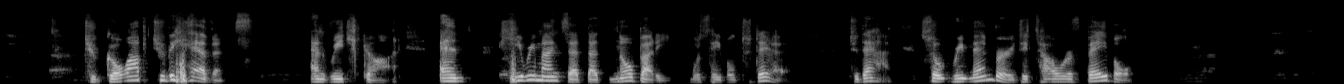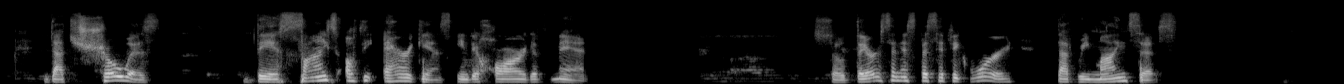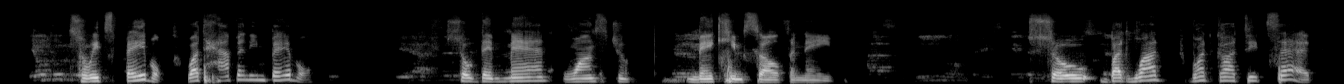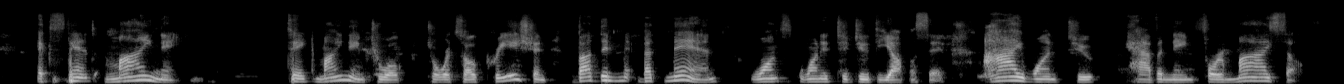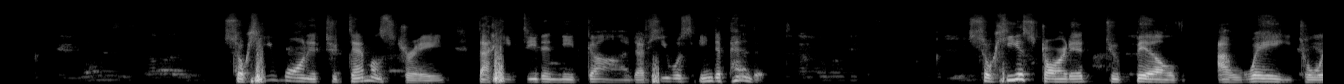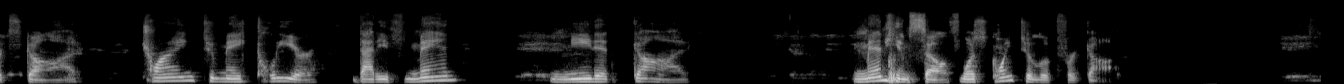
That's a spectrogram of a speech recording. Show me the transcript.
to go up to the heavens and reach God. And he reminds us that nobody was able to do to that. So remember the Tower of Babel that show us the size of the arrogance in the heart of man. So there's a specific word that reminds us. So it's Babel. What happened in Babel? So the man wants to make himself a name. So, but what what God did said, extend my name, take my name to all towards all creation. But the but man wants wanted to do the opposite. I want to have a name for myself. So he wanted to demonstrate that he didn't need God, that he was independent. So he started to build a way towards God, trying to make clear that if man needed God, man himself was going to look for God.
